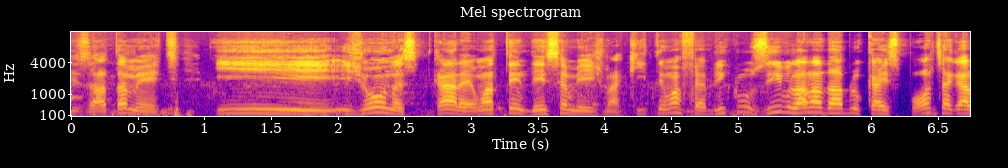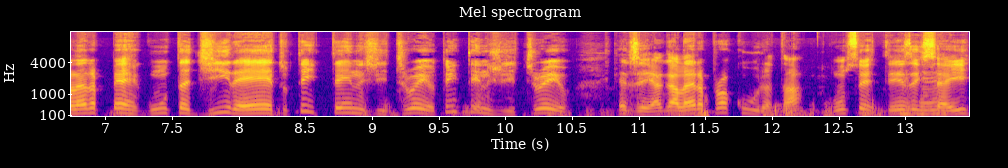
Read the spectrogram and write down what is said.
Exatamente. E, e, Jonas, cara, é uma tendência mesmo. Aqui tem uma febre. Inclusive, lá na WK Sports, a galera pergunta direto: tem tênis de trail? Tem tênis de trail? Quer dizer, a galera procura, tá? Com certeza, uhum. isso aí,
